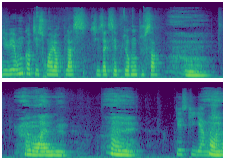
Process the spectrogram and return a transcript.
Ils verront quand ils seront à leur place, s'ils accepteront tout ça. Allez. Qu'est-ce qu'il y a, monsieur.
